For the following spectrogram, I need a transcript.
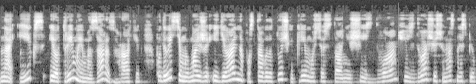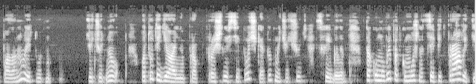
на х і отримаємо зараз графік. Подивіться, ми майже ідеально поставили точки, крім ось останньої 6, 2, 6, 2, щось у нас не співпало. Ну і тут чуть-чуть. Ну, отут ідеально пройшли всі точки, а тут ми чуть-чуть схибили. В такому випадку можна це підправити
